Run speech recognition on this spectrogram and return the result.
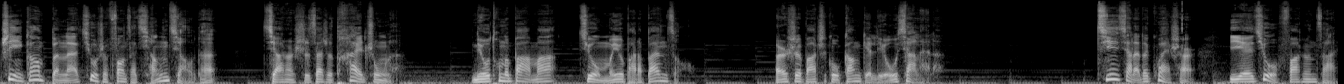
这一缸本来就是放在墙角的。加上实在是太重了，牛通的爸妈就没有把它搬走，而是把这口缸给留下来了。接下来的怪事儿也就发生在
